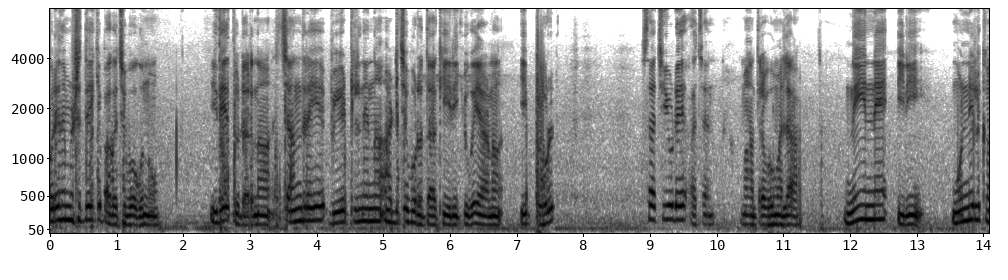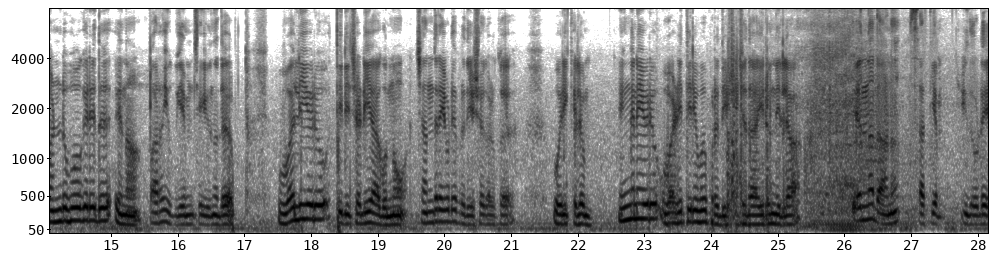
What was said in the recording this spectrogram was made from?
ഒരു നിമിഷത്തേക്ക് പകച്ചു പോകുന്നു. ഇതേ തുടർന്ന് ചന്ദ്രയെ വീട്ടിൽ നിന്ന് അടിച്ചു പുറത്താക്കിയിരിക്കുകയാണ് ഇപ്പോൾ സച്ചിയുടെ അച്ഛൻ. മാത്രവുമല്ല നീ എന്നെ ഇനി മുന്നിൽ കണ്ടുപോകരുത് എന്ന് പറയുകയും ചെയ്യുന്നത്. വലിയൊരു തിരിച്ചടിയാകുന്നു ചന്ദ്രയുടെ പ്രതീക്ഷകൾക്ക്. ഒരിക്കലും ഇങ്ങനെയൊരു വഴിത്തിരിവ് പ്രതീക്ഷിച്ചതായിരുന്നില്ല എന്നതാണ് സത്യം. ഇതോടെ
